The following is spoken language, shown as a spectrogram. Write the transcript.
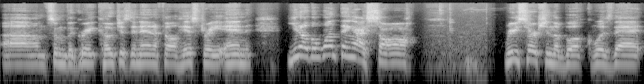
um, some of the great coaches in NFL history. And you know, the one thing I saw research in the book was that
